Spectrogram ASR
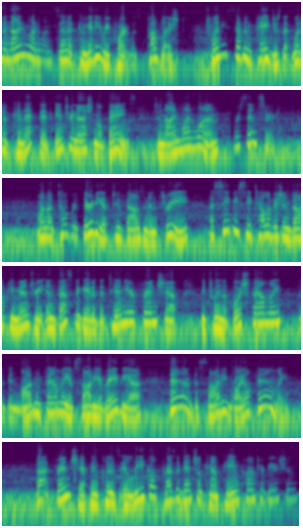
the 911 Senate committee report was published, 27 pages that would have connected international banks to 911 were censored. On October 30th, 2003, a CBC television documentary investigated the 10-year friendship between the Bush family, the bin Laden family of Saudi Arabia, and the Saudi royal family. That friendship includes illegal presidential campaign contributions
